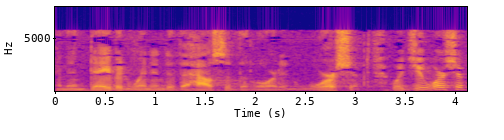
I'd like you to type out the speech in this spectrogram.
And then David went into the house of the Lord and worshiped. Would you worship?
